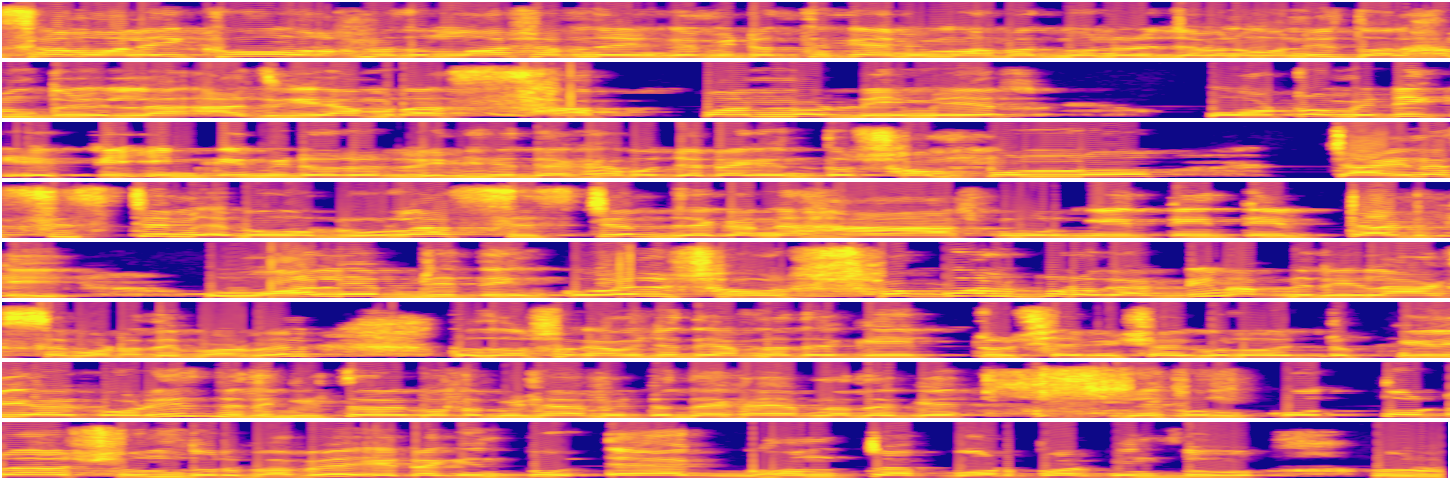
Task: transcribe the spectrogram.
আসসালামু আলাইকুম রহমতুল্লাহ। আপনার ইনকাপিটার থেকে আমি মোহাম্মদ মনিরুজ্জামান মনির। তো আলহামদুলিল্লাহ, আজকে আমরা ছাপ্পান্ন ডিমের অটোমেটিক একটি ইনকিউবেটরের রিভিউ দেখাবো, যেটা কিন্তু সম্পূর্ণ চাইনা সিস্টেম এবং রোলার সিস্টেম যেখানে হাঁস, মুরগি তিতির টাটকি ওয়াল এভরিথিং কোয়েল সহ সকল প্রকার ডিম আপনি রিল্যাক্সে পাঠাতে পারবেন। তো দর্শক, আমি যদি আপনাদেরকে একটু সেই বিষয়গুলো একটু ক্লিয়ার করি, যদি ভিতরে বিষয় আমি একটু দেখাই আপনাদেরকে, দেখুন কতটা সুন্দরভাবে এটা কিন্তু এক ঘণ্টা পর পর কিন্তু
